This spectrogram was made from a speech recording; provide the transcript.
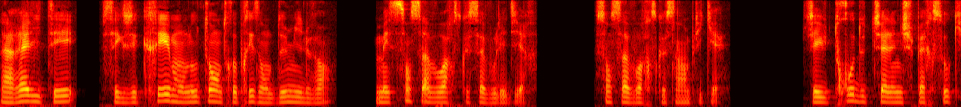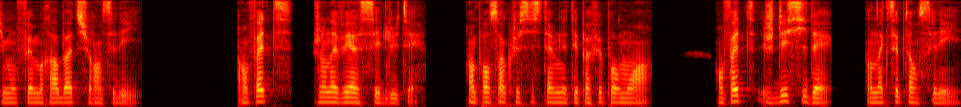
La réalité, c'est que j'ai créé mon auto-entreprise en 2020, mais sans savoir ce que ça voulait dire, sans savoir ce que ça impliquait. J'ai eu trop de challenges perso qui m'ont fait me rabattre sur un CDI. En fait, j'en avais assez de lutter, en pensant que le système n'était pas fait pour moi. En fait, je décidais, en acceptant ce CDI,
